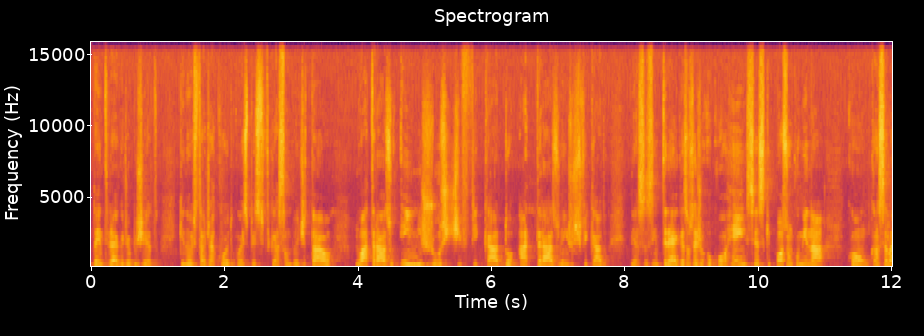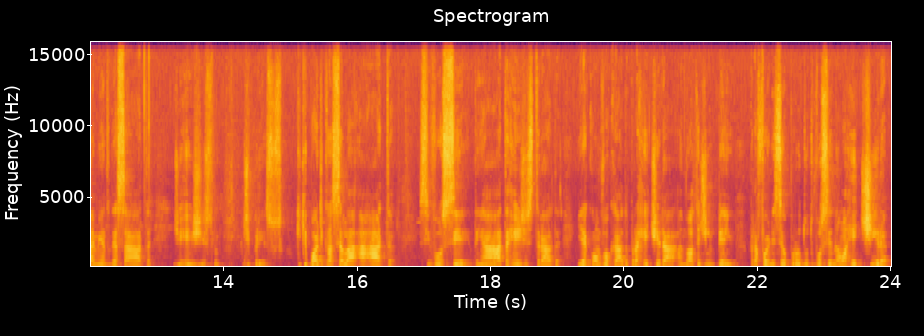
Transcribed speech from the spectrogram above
da entrega de objeto que não está de acordo com a especificação do edital, no atraso injustificado, atraso injustificado nessas entregas, ou seja, ocorrências que possam culminar com o cancelamento dessa ata de registro de preços. O que, que pode cancelar a ata? Se você tem a ata registrada e é convocado para retirar a nota de empenho para fornecer o produto, você não a retira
